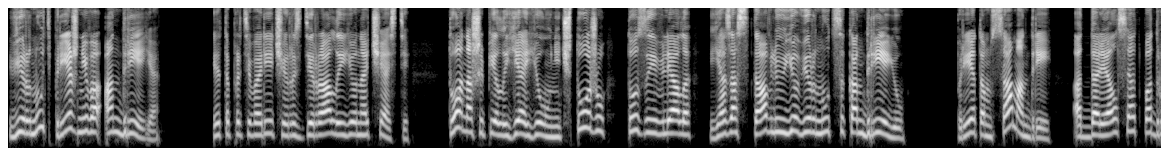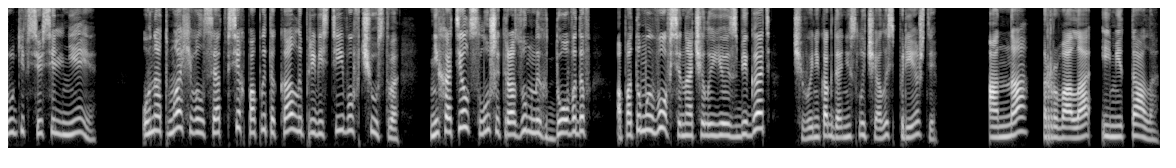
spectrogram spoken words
вернуть прежнего Андрея. Это противоречие раздирало ее на части. То она шипела «я ее уничтожу», то заявляла «я заставлю ее вернуться к Андрею». При этом сам Андрей отдалялся от подруги все сильнее. Он отмахивался от всех попыток Аллы привести его в чувство, не хотел слушать разумных доводов, а потом и вовсе начал ее избегать, чего никогда не случалось прежде. Она рвала и метала.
